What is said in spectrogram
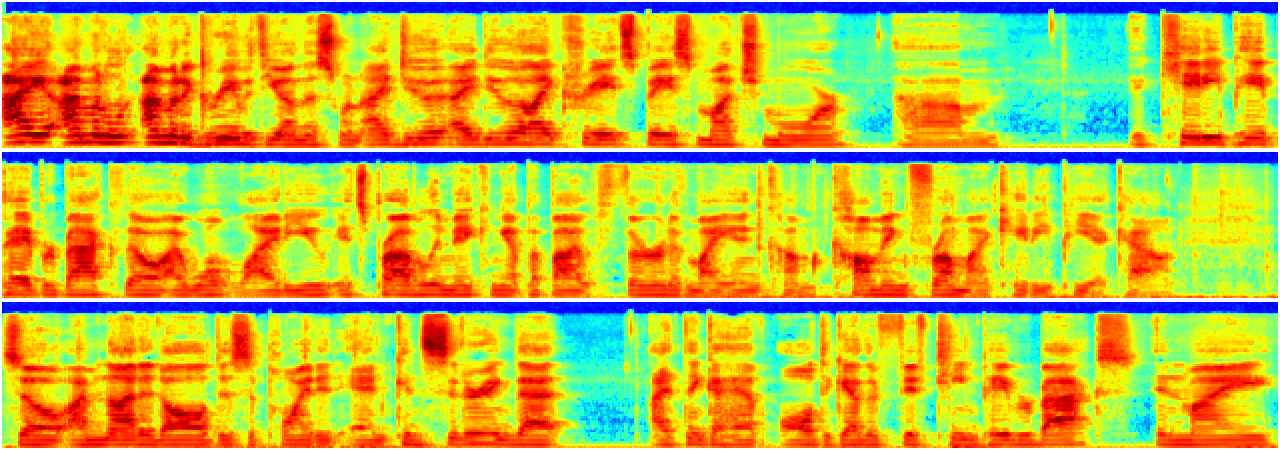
I, I'm gonna, I'm gonna agree with you on this one. I do, I do like Create Space much more. Um, KDP paperback, though, I won't lie to you, it's probably making up about a third of my income coming from my KDP account. So I'm not at all disappointed. And considering that I think I have altogether 15 paperbacks in my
